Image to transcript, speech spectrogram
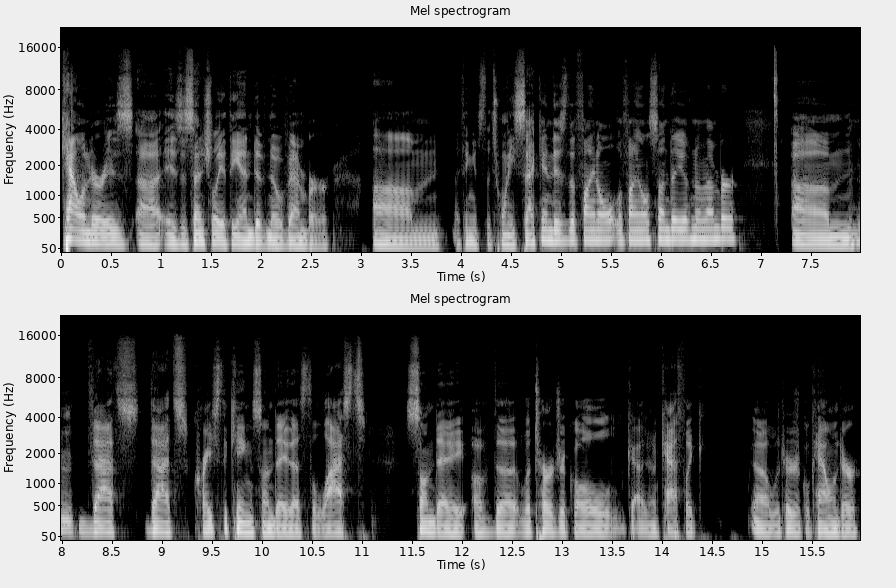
calendar, is uh, is essentially at the end of November. Um, I think it's the 22nd is the final the final Sunday of November. Um, that's that's Christ the King Sunday. That's the last Sunday of the liturgical uh, Catholic uh, liturgical calendar.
